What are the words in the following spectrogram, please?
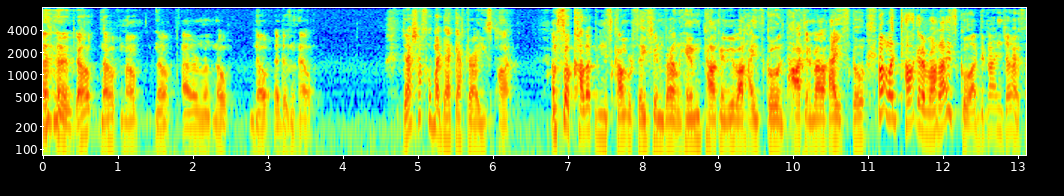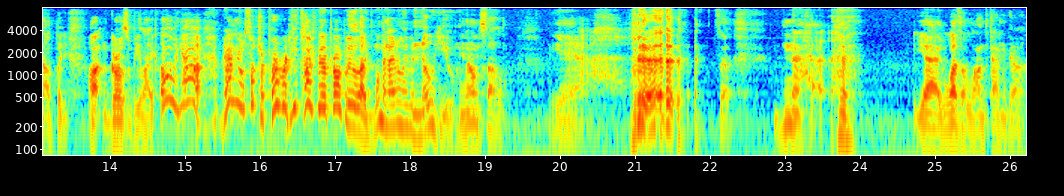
nope, nope, nope, nope. I don't. Nope, nope. That doesn't help. Did I shuffle my deck after I used pot? I'm so caught up in this conversation about him talking to me about high school and talking about high school. I don't like talking about high school. I did not enjoy myself. But uh, girls would be like, "Oh yeah, Daniel's such a pervert. He touched me inappropriately." Like, woman, I don't even know you. You know. So, yeah. so, nah. yeah, it was a long time ago.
